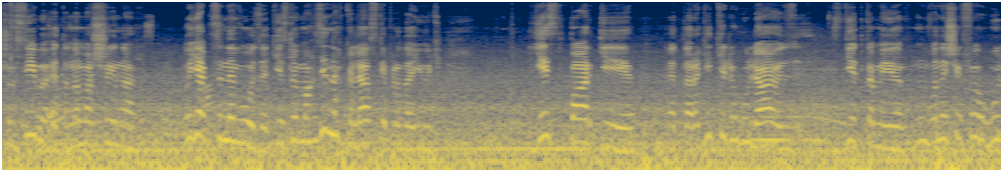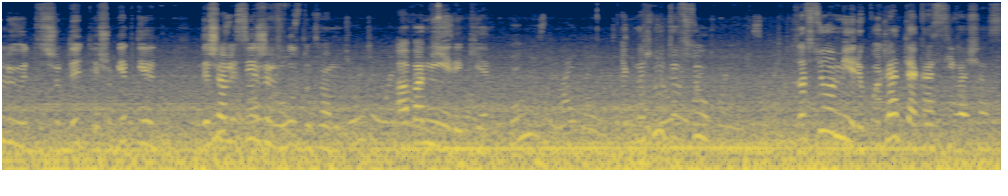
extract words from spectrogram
що всі це на машинах. Ну як це не возять? Якщо в магазинах коляски продають, є парки, это, родителі гуляють з дітками, ну, вони ж їх вигулюють, щоб дітки дышали свежим воздухом, а в Америке. Так нужно за всю, за всю Америку. Гляньте, как красиво сейчас.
